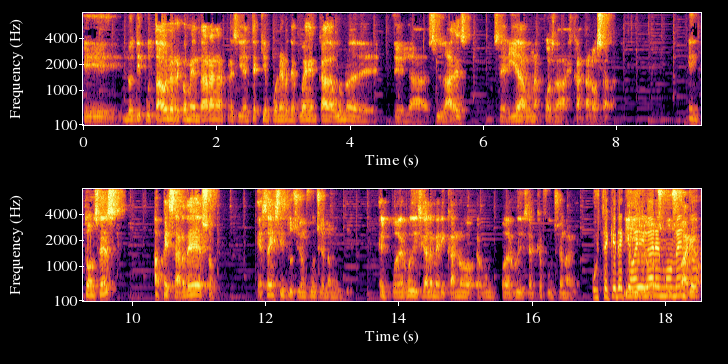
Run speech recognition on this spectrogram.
eh, los diputados le recomendaran al presidente quién poner de juez en cada una de las ciudades, sería una cosa escandalosa. Entonces, a pesar de eso, esa institución funciona muy bien el Poder Judicial americano es un Poder Judicial que funciona bien. ¿Usted cree que va a llegar el momento,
